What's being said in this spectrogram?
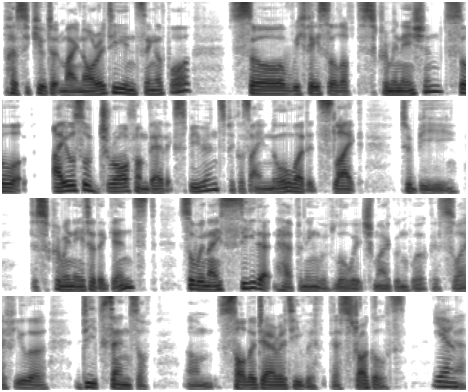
persecuted minority in Singapore. So we face a lot of discrimination. So I also draw from that experience because I know what it's like to be discriminated against. So when I see that happening with low wage migrant workers, so I feel a deep sense of um, solidarity with their struggles. Yeah. yeah.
